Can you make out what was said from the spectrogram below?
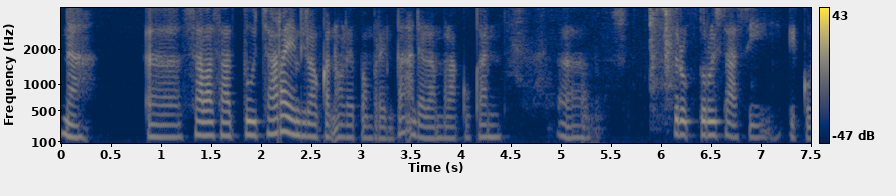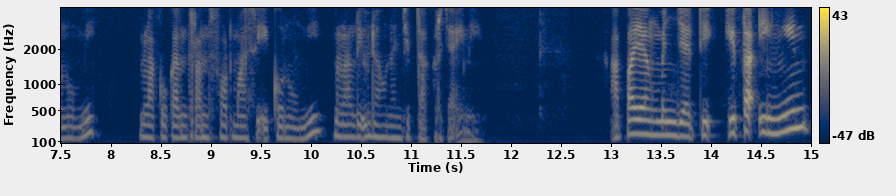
Nah, eh, salah satu cara yang dilakukan oleh pemerintah adalah melakukan eh, strukturisasi ekonomi, melakukan transformasi ekonomi melalui Undang-Undang Cipta Kerja ini. Apa yang menjadi kita ingin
